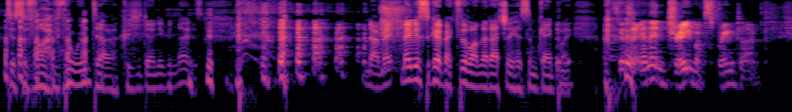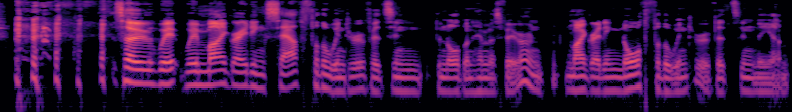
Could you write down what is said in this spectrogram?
to survive the winter because you don't even notice. no, maybe let's go back to the one that actually has some gameplay. and then dream of springtime. So we're we're migrating south for the winter if it's in the northern hemisphere, and migrating north for the winter if it's in the um,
